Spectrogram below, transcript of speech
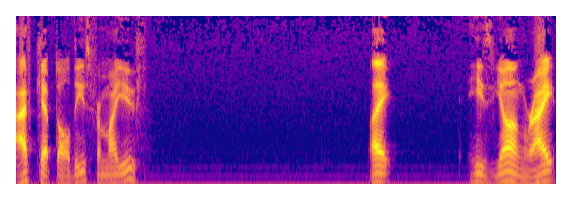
I've kept all these from my youth. Like, he's young, right?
